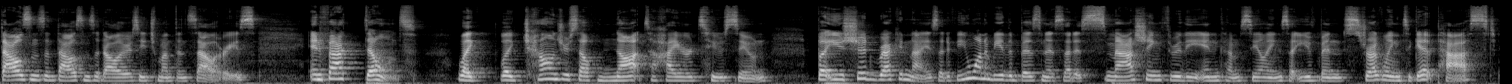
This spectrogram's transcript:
thousands and thousands of dollars each month in salaries. In fact, don't. Like like challenge yourself not to hire too soon. But you should recognize that if you want to be the business that is smashing through the income ceilings that you've been struggling to get past,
